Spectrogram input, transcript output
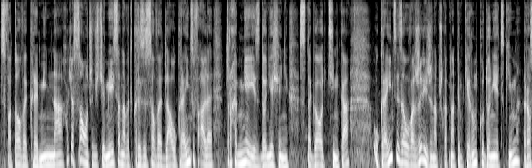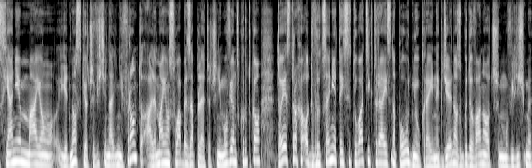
Swatowe, Kreminna, chociaż są oczywiście miejsca nawet kryzysowe dla Ukraińców, ale trochę mniej jest doniesień z tego odcinka. Ukraińcy zauważyli, że na przykład na tym kierunku donieckim Rosjanie mają jednostki oczywiście na linii frontu, ale mają słabe zaplecze, czyli mówiąc krótko, to jest trochę odwrócenie tej sytuacji, która jest na południu Ukrainy, gdzie no, zbudowano, o czym mówiliśmy,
